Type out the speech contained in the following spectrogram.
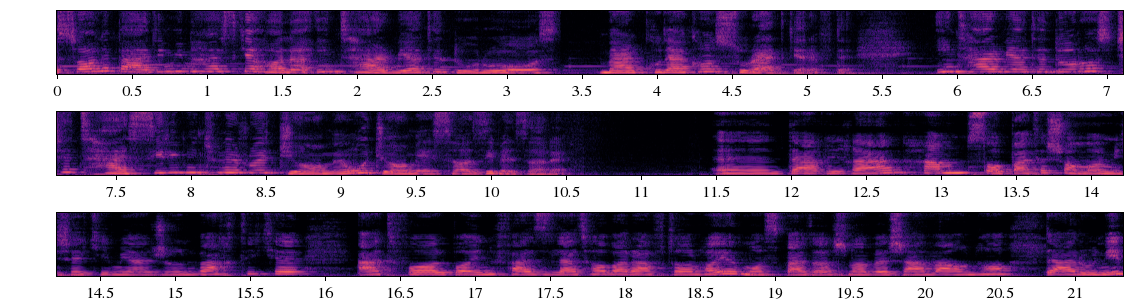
سال بعدیم این هست که حالا این تربیت درست بر کودکان صورت گرفته. این تربیت درست چه تأثیری می‌تونه روی جامعه و جامعه سازی بذاره؟ دقیقا همون صحبت شما میشه کیمیا جون. وقتی که اطفال با این فضیلت ها و رفتارهای مثبت آشنا بشن و اونها درونی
